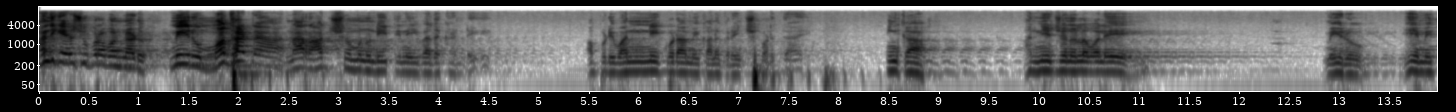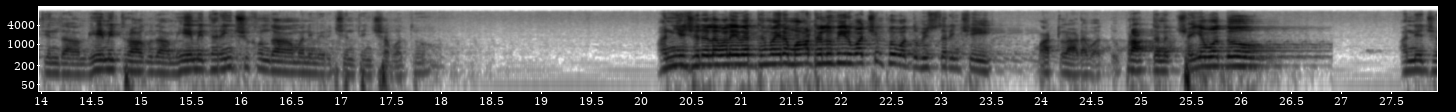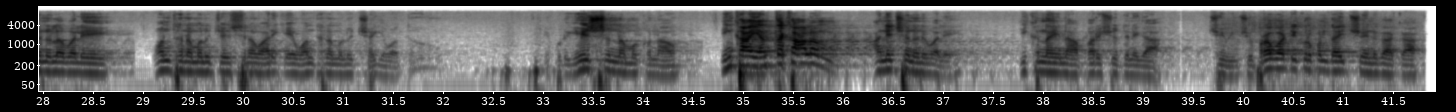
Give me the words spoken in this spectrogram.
అందుకే యేసుప్రభు అన్నాడు మీరు మొదట నా రాజ్యమును నీతిని వెదకండి. అప్పుడు ఇవన్నీ కూడా మీకు అనుగ్రహించబడతాయి. ఇంకా అన్యజనుల వలె మీరు ఏమి తిందాం ఏమి త్రాగుదాం ఏమి ధరించుకుందాం అని మీరు చింతించవద్దు. అన్యజనుల వలె వ్యర్థమైన మాటలు మీరు వచ్చింపవద్దు విస్తరించి మాట్లాడవద్దు ప్రార్థన చేయవద్దు. అన్యజనుల వలె వంధనములు చేసిన వారికే వంధనములు చేయవద్దు. ఇప్పుడు యేసు నమ్ముకున్నావు. ఇంకా ఎంతకాలం అన్యజనుని వలె? ఇకనైనా పరిశుద్ధినిగా జీవించు. ప్రవటి కృపను దయచేయనుగాక.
